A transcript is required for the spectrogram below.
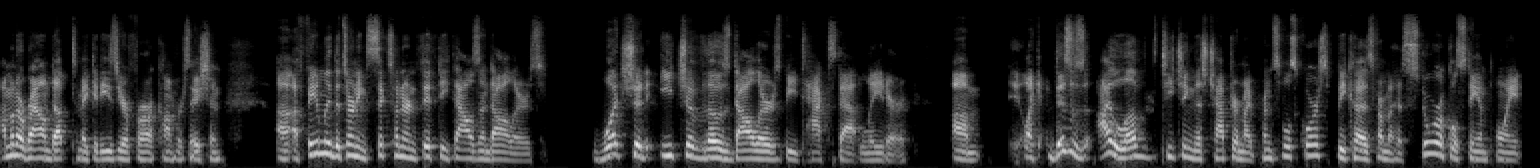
i'm going to round up to make it easier for our conversation. Uh, a family that's earning $650000 what should each of those dollars be taxed at later? Um, like this is I love teaching this chapter in my principles course because from a historical standpoint,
